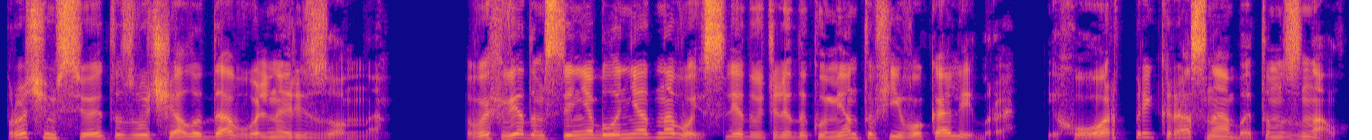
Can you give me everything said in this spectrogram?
Впрочем, все это звучало довольно резонно. В их ведомстве не было ни одного исследователя документов его калибра, и Ховард прекрасно об этом знал.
